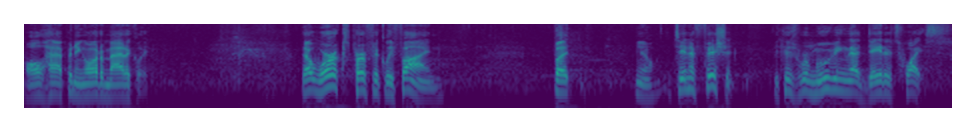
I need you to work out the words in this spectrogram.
all happening automatically. That works perfectly fine, but you know, it's inefficient because we're moving that data twice.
